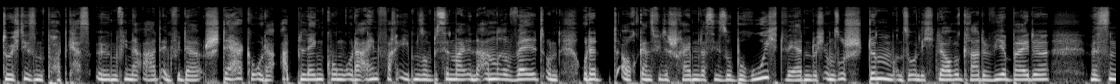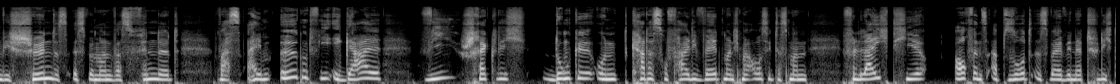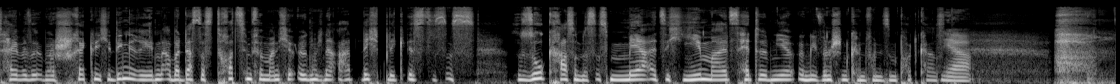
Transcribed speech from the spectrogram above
durch diesen Podcast irgendwie eine Art entweder Stärke oder Ablenkung oder einfach eben so ein bisschen mal in eine andere Welt und oder auch ganz viele schreiben, dass sie so beruhigt werden durch unsere Stimmen und so. Und ich glaube, gerade wir beide wissen, wie schön das ist, wenn man was findet, was einem irgendwie, egal wie schrecklich dunkel und katastrophal die Welt manchmal aussieht, dass man vielleicht hier auch wenn es absurd ist, weil wir natürlich teilweise über schreckliche Dinge reden, aber dass das trotzdem für manche irgendwie eine Art Lichtblick ist, das ist so krass und das ist mehr, als ich jemals hätte mir irgendwie wünschen können von diesem Podcast. Ja.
